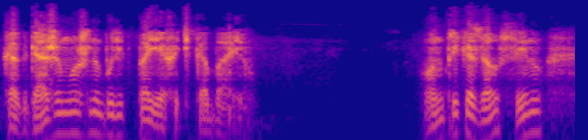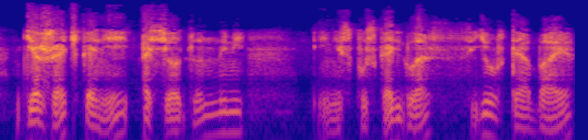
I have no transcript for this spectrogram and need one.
когда же можно будет поехать к Абаю. Он приказал сыну держать коней оседланными и не спускать глаз с юрты Абая,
